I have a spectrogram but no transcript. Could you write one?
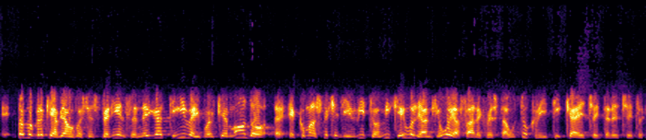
eh, proprio perché abbiamo questa esperienza negativa in qualche modo eh, è come una specie di invito amichevole anche voi a fare questa autocritica eccetera eccetera.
